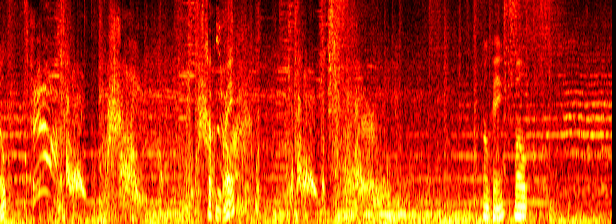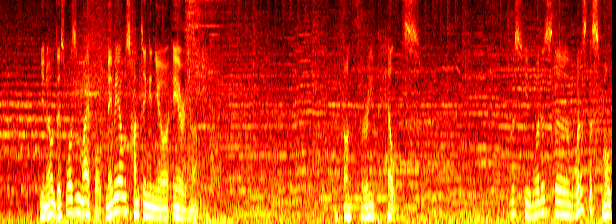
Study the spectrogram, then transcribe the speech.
Oh. Took a break. Okay, well... You know, this wasn't my fault. Maybe I was hunting in your area. I found three pelts. What is he, what is the what is the smoke?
